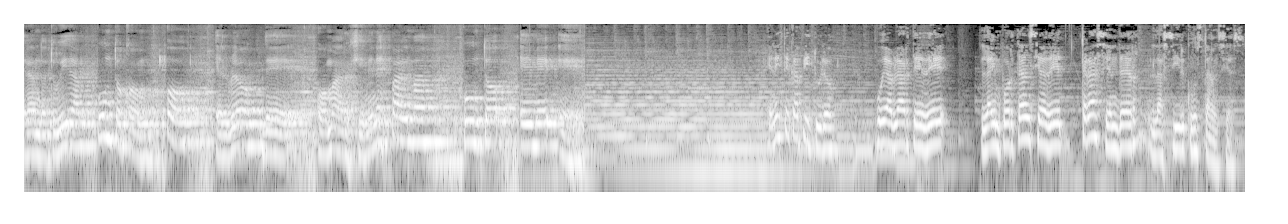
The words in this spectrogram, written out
www.liderandotuvida.com o el blog de omarjiménezpalma.me. En este capítulo voy a hablarte de la importancia de trascender las circunstancias.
